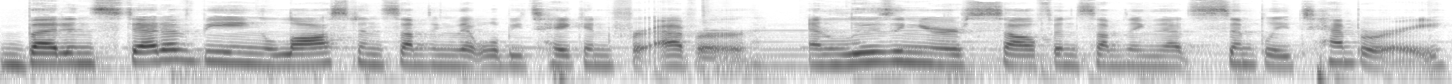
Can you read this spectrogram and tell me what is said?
But instead of being lost in something that will be taken forever and losing yourself in something that's simply temporary,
